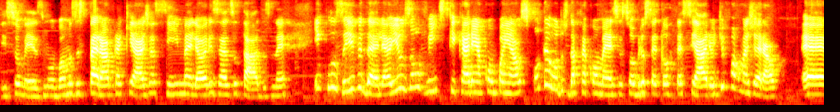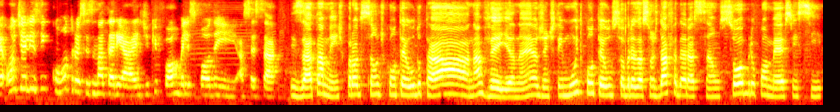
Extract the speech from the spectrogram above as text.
Isso mesmo, vamos esperar para que haja sim melhores resultados, né? Inclusive, Délia, e os ouvintes que querem acompanhar os conteúdos da FEComércio sobre o setor terciário de forma geral, é, onde eles encontram esses materiais, de que forma eles podem acessar? Exatamente, produção de conteúdo está na veia, né? A gente tem muito conteúdo sobre as ações da federação, sobre o comércio em si,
